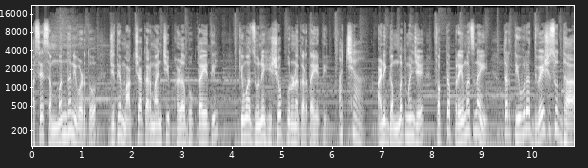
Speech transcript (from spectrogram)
असे संबंध निवडतो जिथे मागच्या कर्मांची फळं भोगता येतील किंवा जुने हिशोब पूर्ण करता येतील. अच्छा. आणि गंमत म्हणजे फक्त प्रेमच नाही तर तीव्र द्वेष सुद्धा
